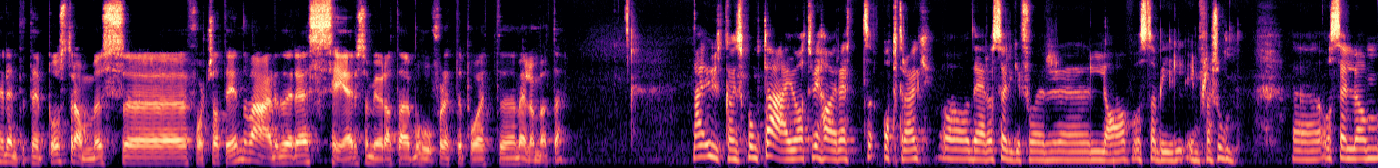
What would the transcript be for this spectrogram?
Rentetempoet strammes uh, fortsatt inn. Hva er det dere ser som gjør at det er behov for dette på et uh, mellommøte? Nei, Utgangspunktet er jo at vi har et oppdrag, og det er å sørge for eh, lav og stabil inflasjon. Eh, og selv om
